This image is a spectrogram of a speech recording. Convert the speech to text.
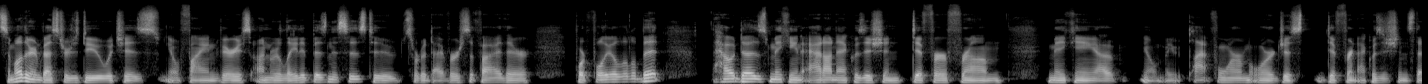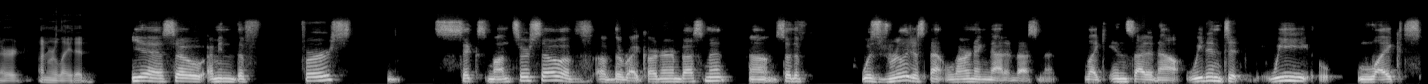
some other investors do, which is, you know, find various unrelated businesses to sort of diversify their portfolio a little bit. How does making an add-on acquisition differ from making a, you know, maybe platform or just different acquisitions that are unrelated? Yeah, so I mean, the first six months or so of of the Right Gardener investment, um, so the was really just spent learning that investment, like inside and out. We didn't. We liked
